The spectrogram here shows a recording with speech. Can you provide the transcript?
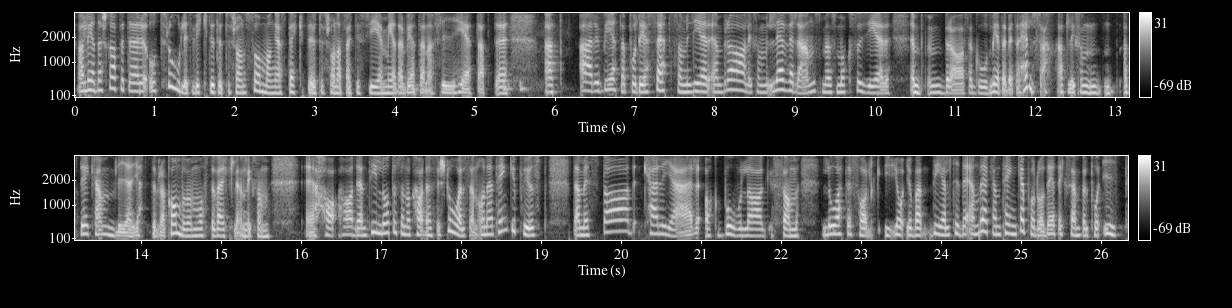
Ja, ledarskapet är otroligt viktigt utifrån så många aspekter, utifrån att faktiskt ge medarbetarna frihet att, eh, att arbeta på det sätt som ger en bra liksom, leverans, men som också ger en, en bra, så god medarbetarhälsa. Att, liksom, att det kan bli en jättebra kombo, man måste verkligen liksom, eh, ha, ha den tillåtelsen och ha den förståelsen. Och när jag tänker på just det här med stad, karriär och bolag som låter folk jobba deltid, det enda jag kan tänka på då, det är ett exempel på IT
